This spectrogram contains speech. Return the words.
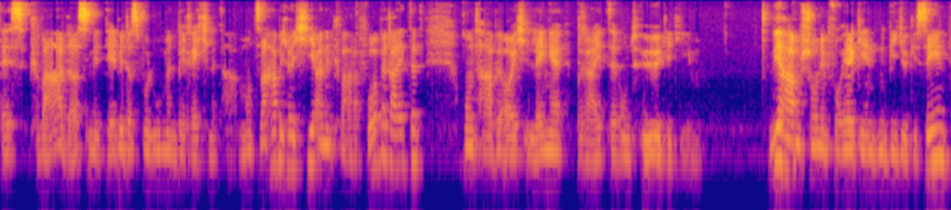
des Quaders, mit der wir das Volumen berechnet haben. Und zwar habe ich euch hier einen Quader vorbereitet und habe euch Länge, Breite und Höhe gegeben. Wir haben schon im vorhergehenden Video gesehen,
